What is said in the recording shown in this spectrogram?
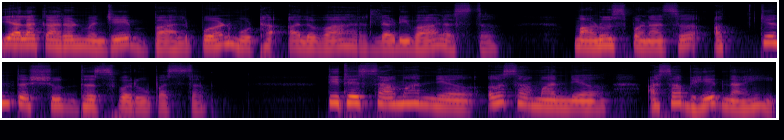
याला कारण म्हणजे बालपण मोठं अलवार लढीवाळ असतं. माणूसपणाचं अत्यंत शुद्ध स्वरूप असतं. तिथे सामान्य असामान्य असा भेद नाही.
